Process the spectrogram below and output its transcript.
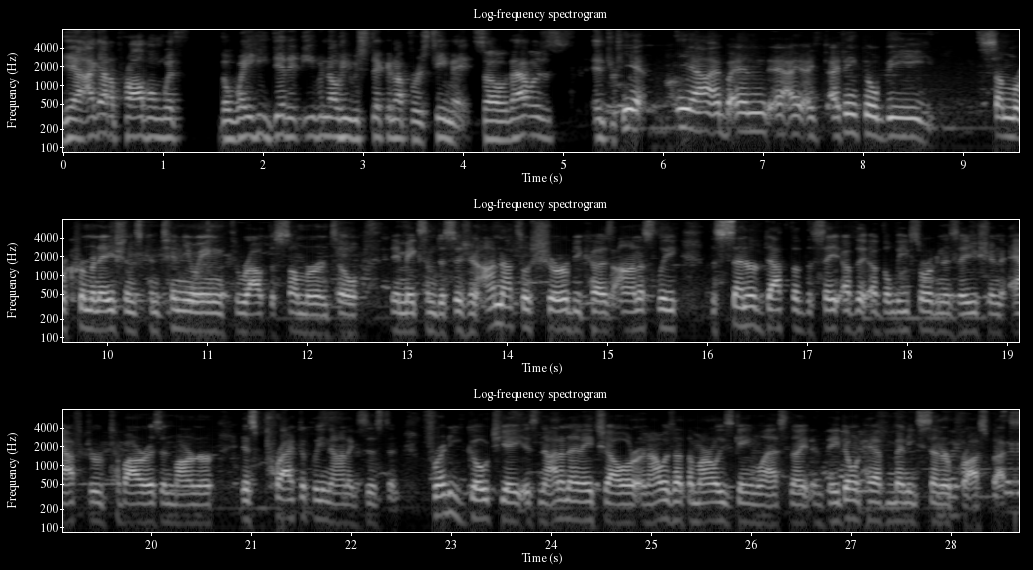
Yeah, I got a problem with the way he did it, even though he was sticking up for his teammates. So that was interesting. Yeah, yeah, and- I- I think there'll be some recriminations continuing throughout the summer until they make some decision. I'm not so sure because honestly, the center depth of the say of the of the Leafs organization after Tavares and Marner is practically non-existent. Freddie Gauthier is not an NHLer, and I was at the Marlies game last night, and they don't have many center prospects.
